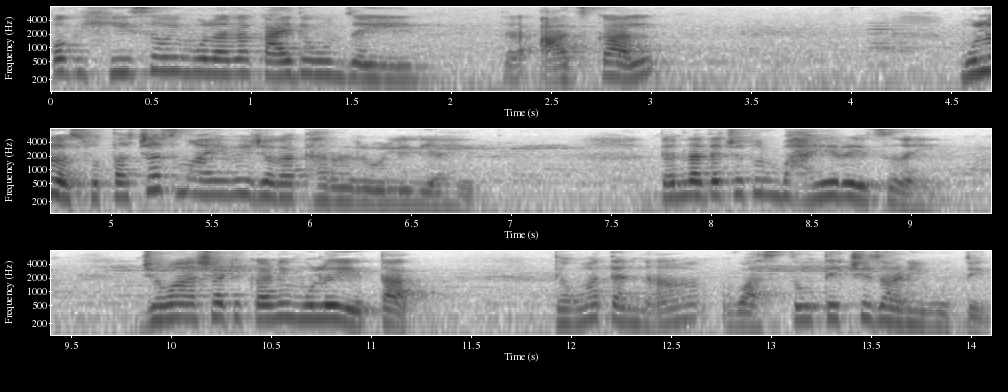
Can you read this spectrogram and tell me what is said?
मग ही सवय मुलांना काय देऊन जाईल? तर आजकाल मुलं स्वतःच्याच मायवी जगात हरवलेली आहेत. त्यांना त्याच्यातून बाहेर यायचं नाही. जेव्हा अशा ठिकाणी मुलं येतात तेव्हा त्यांना वास्तवतेची जाणीव होते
